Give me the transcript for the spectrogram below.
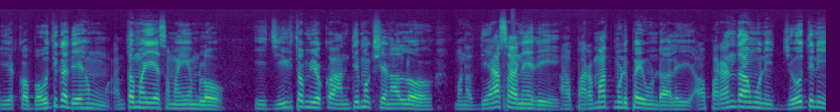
ఈ యొక్క భౌతిక దేహం అంతమయ్యే సమయంలో ఈ జీవితం యొక్క అంతిమ క్షణాల్లో మన ధ్యాస అనేది ఆ పరమాత్ముడిపై ఉండాలి ఆ పరంధాముని జ్యోతిని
